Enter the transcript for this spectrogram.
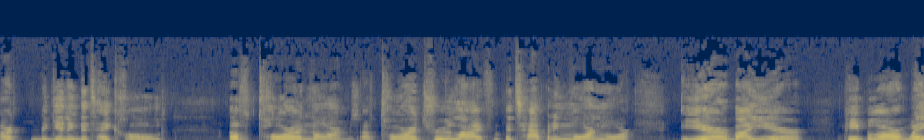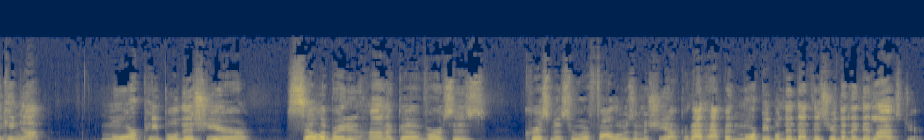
are beginning to take hold of Torah norms, of Torah true life? It's happening more and more. Year by year, people are waking up. More people this year celebrated Hanukkah versus Christmas who are followers of Mashiach. That happened. More people did that this year than they did last year.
